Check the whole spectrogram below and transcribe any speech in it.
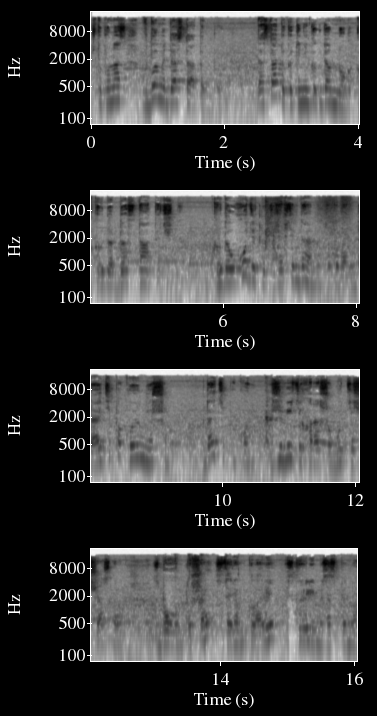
чтобы у нас в доме достаток был. Достаток – это не когда много, а когда достаточно. Когда уходят люди, я всегда им это говорю, дайте покой умершим. Дайте покой. Живите хорошо, будьте счастливы. С Богом в душе, с царем в голове и с крыльями за спиной.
